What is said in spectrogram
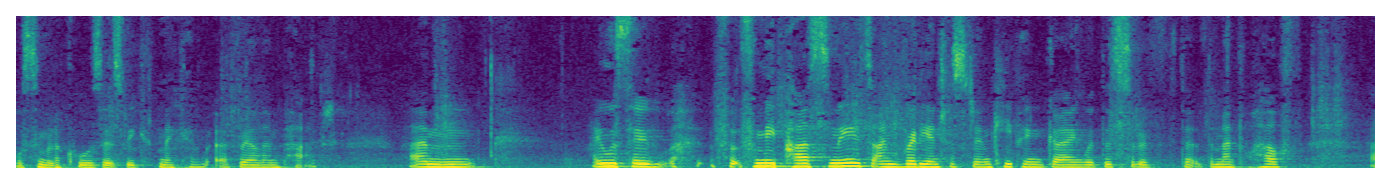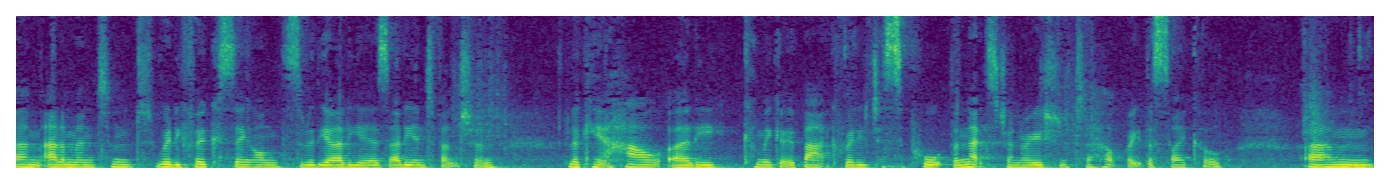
or similar causes, we could make a, a real impact. Um, I also, for, for me personally, I'm really interested in keeping going with this sort of the, the mental health um, element and really focusing on sort of the early years, early intervention, looking at how early can we go back really to support the next generation to help break the cycle, um,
